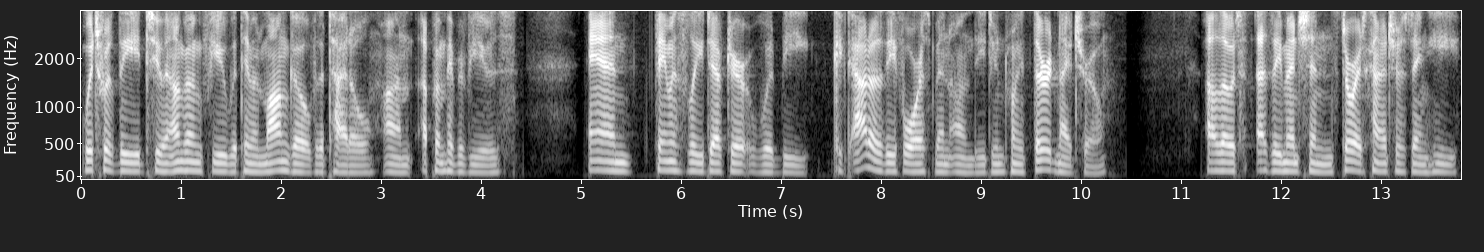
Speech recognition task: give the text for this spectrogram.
which would lead to an ongoing feud with him and Mongo over the title on upcoming pay per views. And famously, Jeff Jarrett would be kicked out of the Four Horsemen on the June 23rd Nitro. Although, it's, as they mentioned the story, is kind of interesting. He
